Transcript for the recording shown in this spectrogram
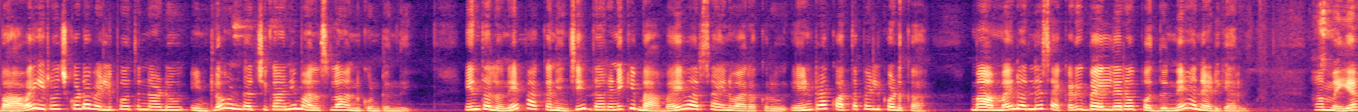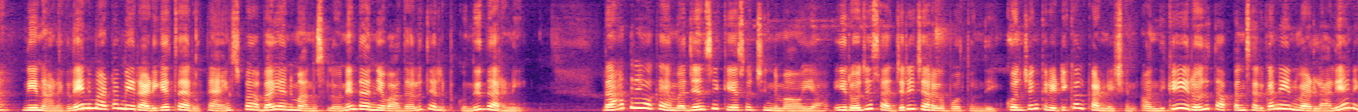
బావ ఈరోజు కూడా వెళ్ళిపోతున్నాడు. ఇంట్లో ఉండొచ్చు కానీ మనసులో అనుకుంటుంది. ఇంతలోనే పక్క నుంచి ధరణికి బాబాయ్ వరుస అయిన వారొకరు ఏంట్రా కొత్త పెళ్ళి కొడుక? మా అమ్మాయిని వదిలేసి ఎక్కడికి బయలుదేరావు పొద్దున్నే? అని అడిగారు. అమ్మయ్య నేను అడగలేని మాట మీరు అడిగేశారు. థ్యాంక్స్ బాబాయ్ అని మనసులోనే ధన్యవాదాలు తెలుపుకుంది ధరణి. రాత్రి ఒక ఎమర్జెన్సీ కేసు వచ్చింది మావయ్య. ఈరోజు సర్జరీ జరగబోతుంది. కొంచెం క్రిటికల్ కండిషన్. అందుకే ఈరోజు తప్పనిసరిగా నేను వెళ్ళాలి అని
